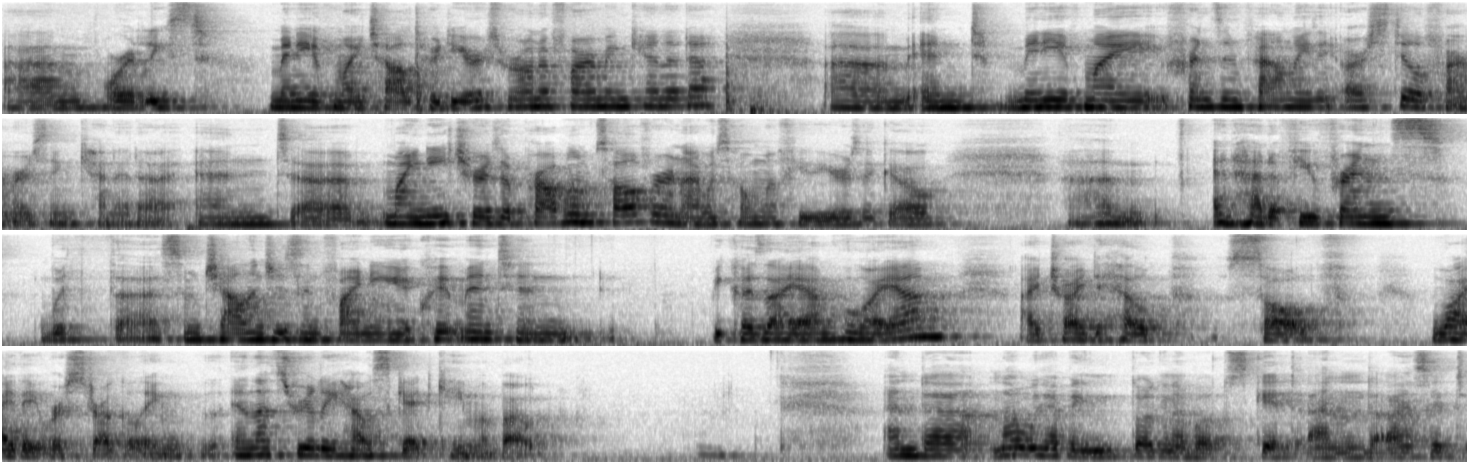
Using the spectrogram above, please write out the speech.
um, or at least many of my childhood years were on a farm in Canada. Um, and many of my friends and family are still farmers in Canada. And uh, my nature is a problem solver, and I was home a few years ago um, and had a few friends with uh, some challenges in finding equipment. And because I am who I am, I tried to help solve why they were struggling. And that's really how SKED came about. And uh, now we have been talking about SKED, and I said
